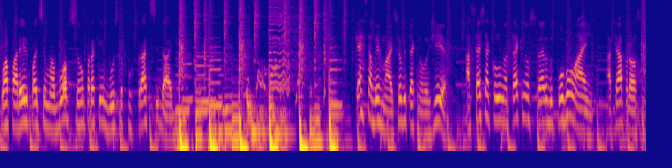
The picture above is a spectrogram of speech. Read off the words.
o aparelho pode ser uma boa opção para quem busca por praticidade. Quer saber mais sobre tecnologia? Acesse a coluna Tecnosfera do Povo Online. Até a próxima!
